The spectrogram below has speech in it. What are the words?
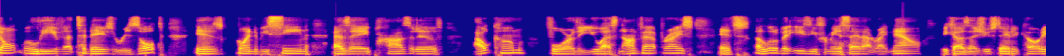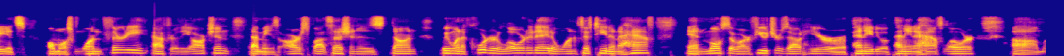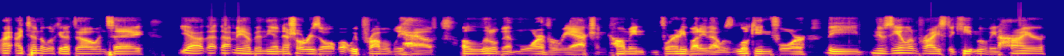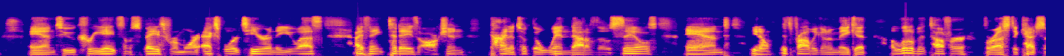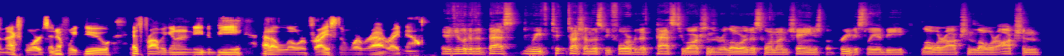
don't believe that today's result is going to be seen as a positive outcome for the US non fat price. It's a little bit easy for me to say that right now because, as you stated, Cody, it's almost 130 after the auction. That means our spot session is done. We went a quarter lower today to 115 and a half, and most of our futures out here are a penny to a penny and a half lower. Um, I, I tend to look at it though and say, yeah, that, that may have been the initial result, but we probably have a little bit more of a reaction coming for anybody that was looking for the New Zealand price to keep moving higher and to create some space for more exports here in the U.S. I think today's auction kind of took the wind out of those sails, and you know it's probably going to make it a little bit tougher for us to catch some exports. And if we do, it's probably going to need to be at a lower price than where we're at right now. And if you look at the past, we've t- touched on this before, but the past two auctions were lower. This one unchanged, but previously it'd be lower auction, lower auction,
